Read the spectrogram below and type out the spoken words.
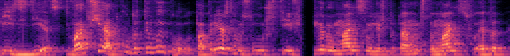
Пиздец. Вообще, откуда ты выплыл? По-прежнему слушаете эфиры Мальцева лишь потому, что Мальцев – это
